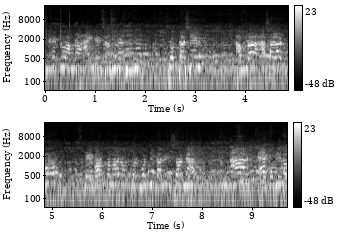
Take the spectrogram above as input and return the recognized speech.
যেহেতু আমরা আইনের শাসনের শ্রদ্ধাশীল, আমরা আশা রাখব যে বর্তমান অন্তর্বর্তীকালীন সরকার আর একদিনও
